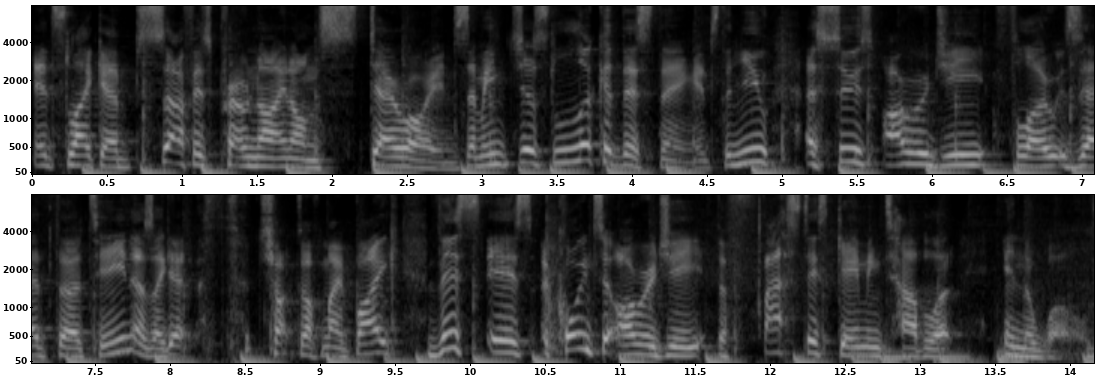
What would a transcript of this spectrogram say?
It's like a Surface Pro 9 on steroids. I mean, just look at this thing. It's the new Asus ROG Flow Z13 as I get chucked off my bike. This is, according to ROG, the fastest gaming tablet in the world.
